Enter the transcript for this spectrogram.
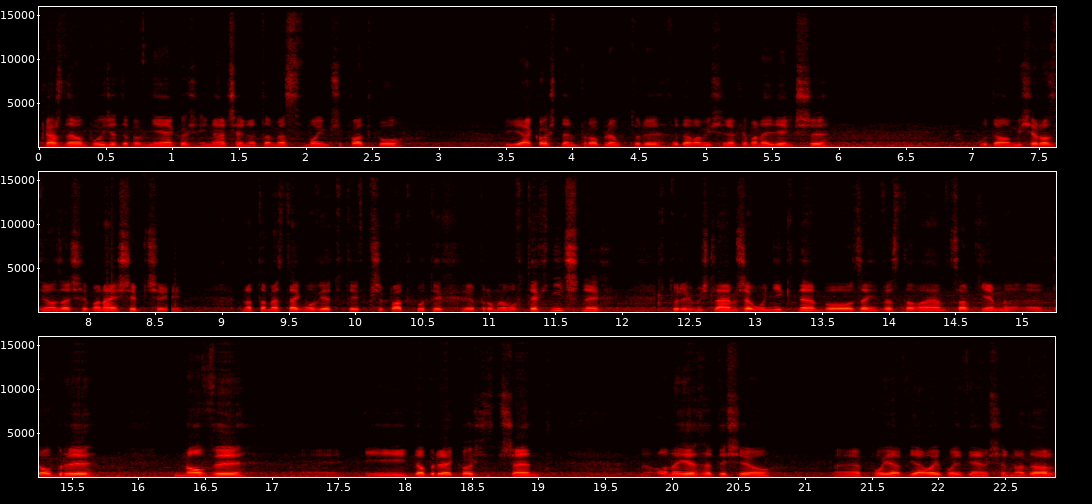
każdemu pójdzie to pewnie jakoś inaczej. Natomiast w moim przypadku jakoś ten problem, który wydawał mi się chyba największy, udało mi się rozwiązać chyba najszybciej. Natomiast tak jak mówię, tutaj w przypadku tych problemów technicznych, których myślałem, że uniknę, bo zainwestowałem w całkiem dobry, nowy i dobrej jakości sprzęt, one niestety się e, pojawiały pojawiają się nadal,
